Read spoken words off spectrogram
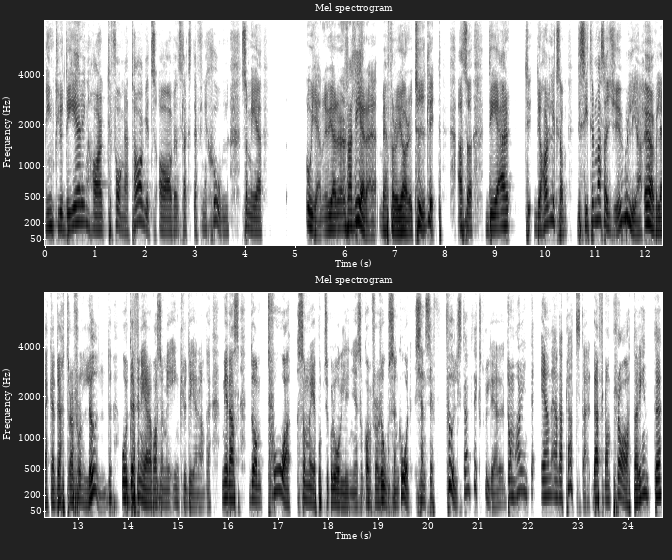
inkludering har tillfångatagits av en slags definition som är, och igen, nu jag raljerar med för att göra det tydligt. Alltså, det är det, har liksom, det sitter en massa Julia, överläkardöttrar från Lund och definierar vad som är inkluderande. Medan de två som är på psykologlinjen som kommer från Rosengård känner sig fullständigt exkluderade. De har inte en enda plats där, därför de pratar inte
